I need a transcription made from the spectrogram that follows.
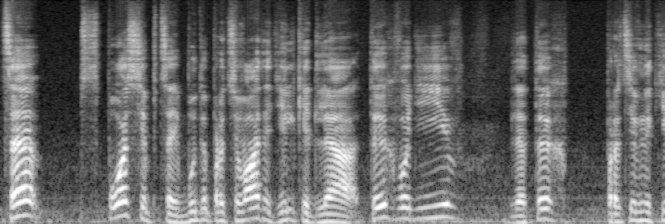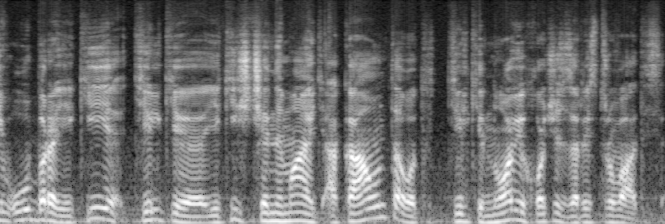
Це спосіб цей буде працювати тільки для тих водіїв, для тих працівників Uber, які тільки які ще не мають аккаунта, от тільки нові хочуть зареєструватися.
